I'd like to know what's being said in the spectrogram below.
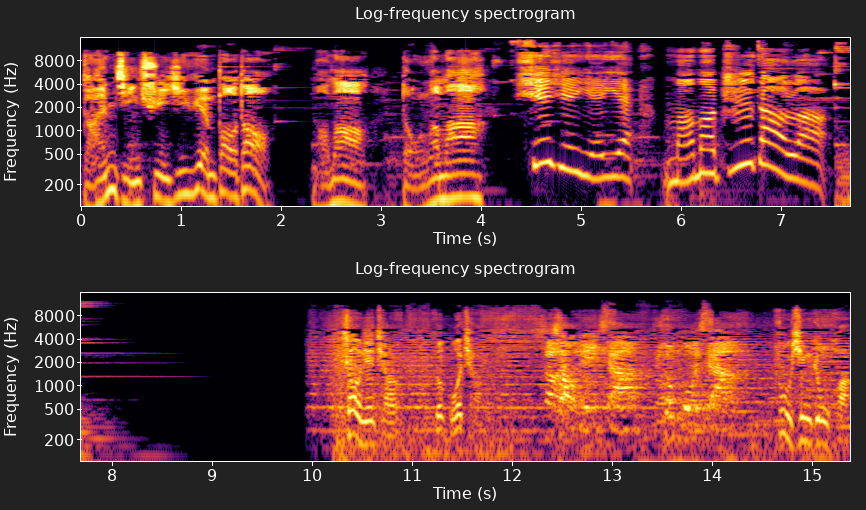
赶紧去医院报道。毛毛，懂了吗？谢谢爷爷，毛毛知道了。少年强则国强，少年强中国强，复兴中华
